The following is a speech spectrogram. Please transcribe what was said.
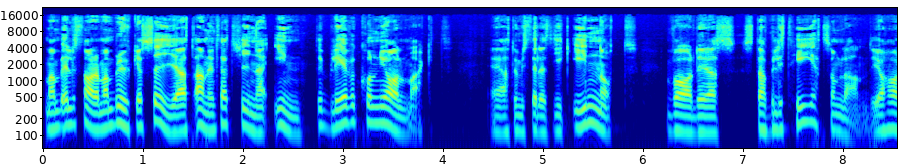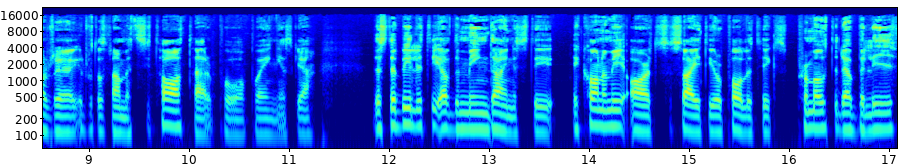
man, eller snarare man brukar säga att anledningen till att Kina inte blev en kolonialmakt, eh, att de istället gick inåt, var deras stabilitet som land. Jag har eh, rotat fram ett citat här på, på engelska. The stability of the Ming dynasty, economy, arts, society or politics promoted a belief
